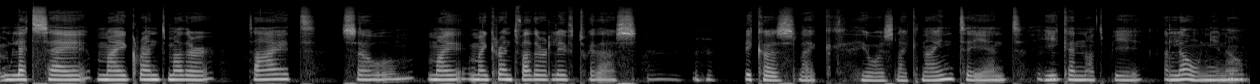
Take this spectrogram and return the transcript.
Um, let's say my grandmother died, so my my grandfather lived with us Mhm. because like he was like ninety and he Mhm. cannot be alone, you know. Mm.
